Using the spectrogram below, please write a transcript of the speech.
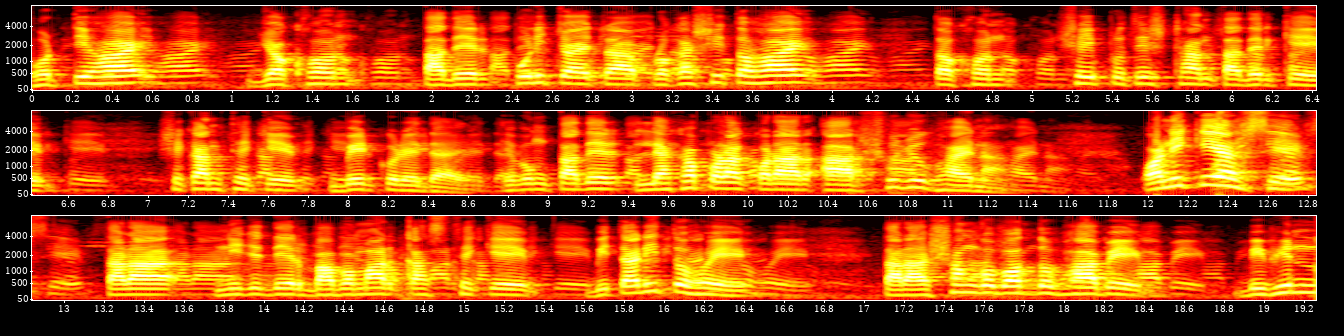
ভর্তি হয়। যখন তাদের পরিচয়টা প্রকাশিত হয় তখন সেই প্রতিষ্ঠান তাদেরকে সেখান থেকে বের করে দেয় এবং তাদের লেখাপড়া করার আর সুযোগ হয় না। অনেকেই আছে তারা নিজেদের বাবা মার কাছ থেকে বিতাড়িত হয়ে তারা সঙ্গবদ্ধভাবে বিভিন্ন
